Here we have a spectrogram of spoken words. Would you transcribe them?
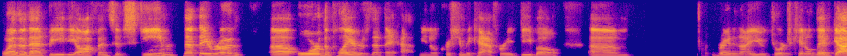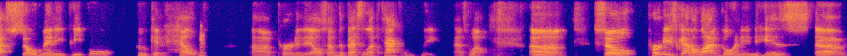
whether that be the offensive scheme that they run uh, or the players that they have. You know, Christian McCaffrey, Deebo, um, Brandon Aiyuk, George Kittle. They've got so many people who can help uh, Purdy. They also have the best left tackle in the league as well. Um, so Purdy's got a lot going in his um,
